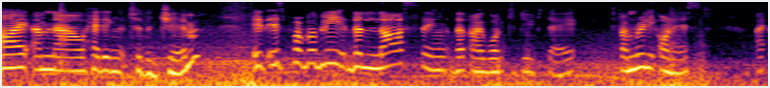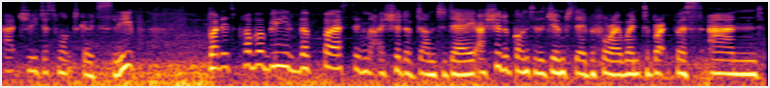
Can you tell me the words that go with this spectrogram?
I am now heading to the gym. It is probably the last thing that I want to do today. If I'm really honest, I actually just want to go to sleep. But it's probably the first thing that I should have done today. I should have gone to the gym today before I went to breakfast and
